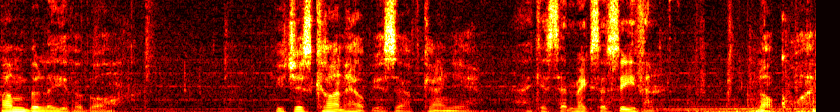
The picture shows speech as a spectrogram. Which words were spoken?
Unbelievable. You just can't help yourself, can you? I guess that makes us even. Not quite.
